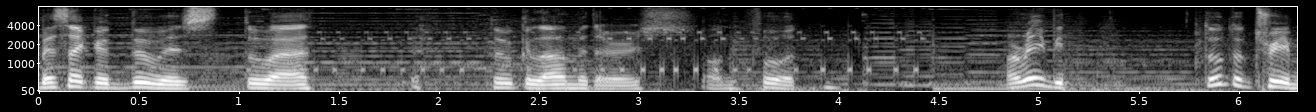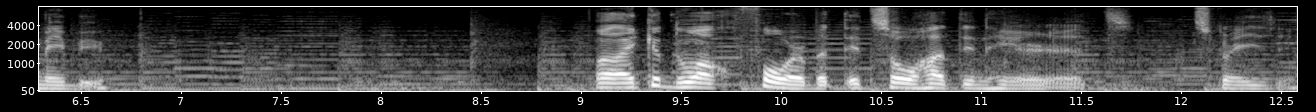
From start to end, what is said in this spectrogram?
Best I could do is two uh, two kilometers on foot, or maybe two to three, maybe. Well, I could walk four, but it's so hot in here. It's it's crazy.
